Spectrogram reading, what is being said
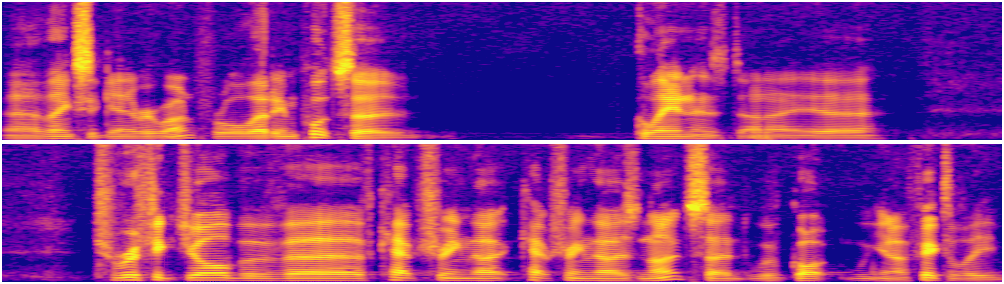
Uh, thanks again, everyone, for all that input. So, Glenn has done a uh, terrific job of, uh, of capturing the, capturing those notes. So we've got, you know, effectively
